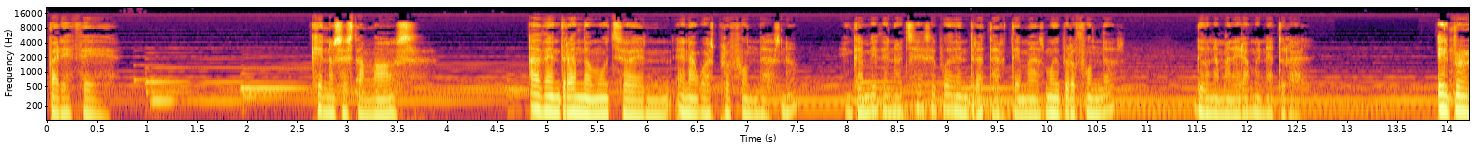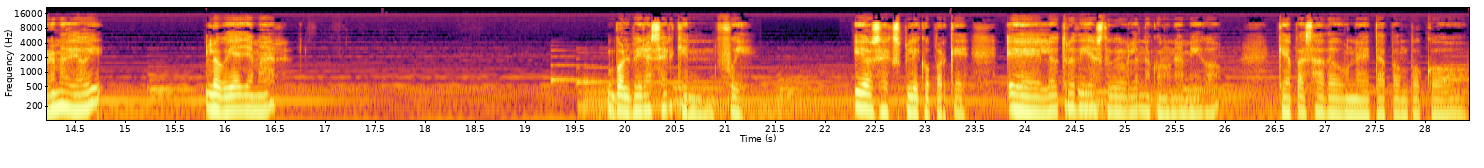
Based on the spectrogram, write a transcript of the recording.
parece que nos estamos adentrando mucho en, en aguas profundas, ¿no? En cambio de noche se pueden tratar temas muy profundos de una manera muy natural. El programa de hoy lo voy a llamar Volver a ser quien fui. Y os explico por qué. El otro día estuve hablando con un amigo que ha pasado una etapa un poco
